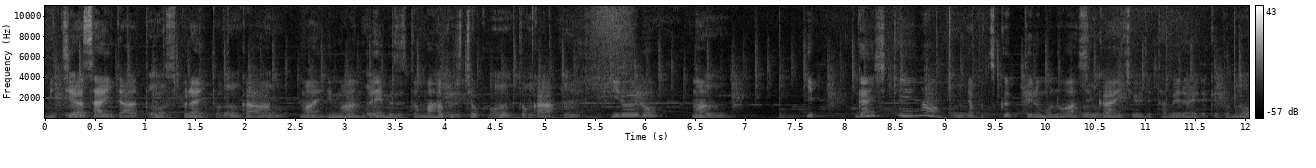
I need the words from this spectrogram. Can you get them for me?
三ツ矢サイダーとスプライトとか、うん。うん、まあ、M&M's とマハブルチョコとか、いろいろまあ、外資系のやっぱ作ってるものは世界中で食べられるけども、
